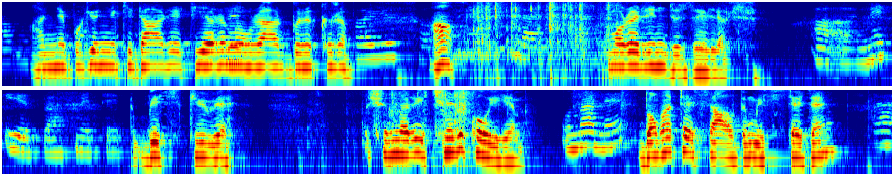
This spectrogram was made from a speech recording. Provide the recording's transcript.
kalmış. Anne bugünlük idare et yarın uğrar bırakırım. Hayır. Al moralin düzelir. Aa ne diye zahmet et. Bisküvi. Şunları içeri koyayım. Onlar ne? Domates aldım istedin. Ha.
